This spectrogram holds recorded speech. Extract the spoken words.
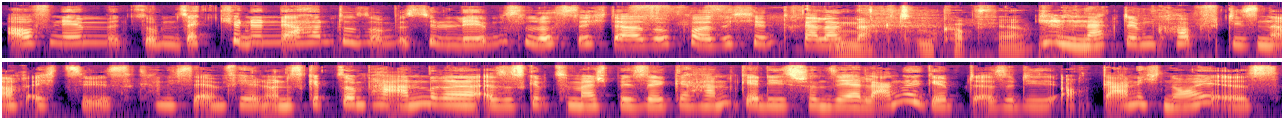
aufnehmen mit so einem Säckchen in der Hand und so ein bisschen lebenslustig da so vor sich hin trällern. Nackt im Kopf, ja? Okay. Nackt im Kopf, die sind auch echt süß, kann ich sehr empfehlen. Und es gibt so ein paar andere, also es gibt zum Beispiel Silke Handke, die es schon sehr lange gibt, also die auch gar nicht neu ist,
